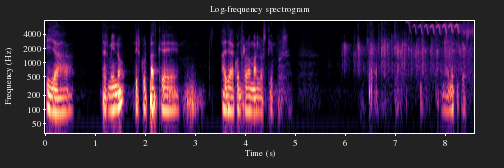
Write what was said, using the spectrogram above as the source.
Y ya termino. Disculpad que haya controlado mal los tiempos. No me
